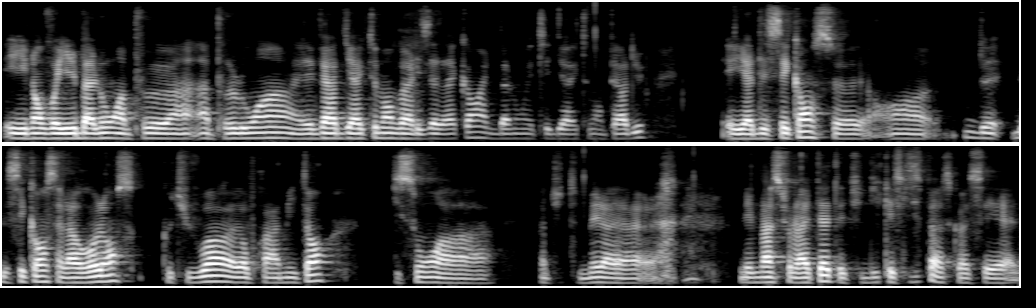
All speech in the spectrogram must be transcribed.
Et il envoyait le ballon un peu, un, peu loin et vers, directement vers les attaquants, et le ballon était directement perdu. Et il y a des séquences, euh, des séquences à la relance que tu vois en première mi-temps qui sont à. tu te mets les mains sur la tête et tu te dis qu'est-ce qui se passe. Quoi? C'est,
